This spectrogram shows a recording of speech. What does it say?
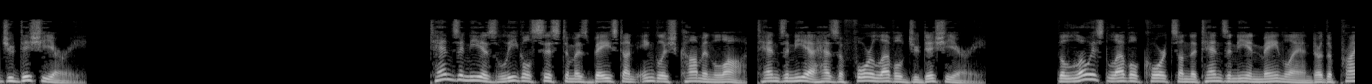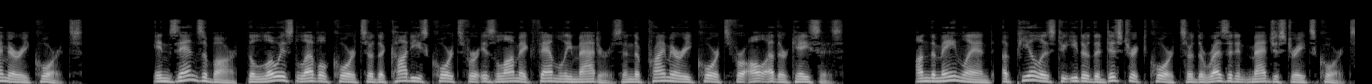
Judiciary. Tanzania's legal system is based on English common law. Tanzania has a four-level judiciary. The lowest level courts on the Tanzanian mainland are the primary courts. In Zanzibar, the lowest level courts are the Qadis courts for Islamic family matters and the primary courts for all other cases. On the mainland, appeal is to either the district courts or the resident magistrates' courts.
